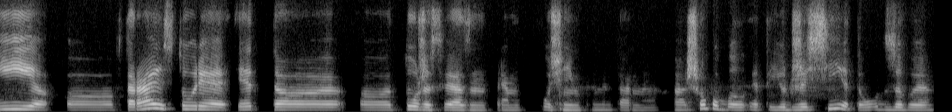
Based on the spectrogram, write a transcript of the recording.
И э, вторая история – это э, тоже связано прям очень имплементарно. А был это UGC, это отзывы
